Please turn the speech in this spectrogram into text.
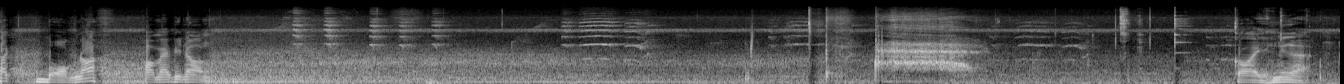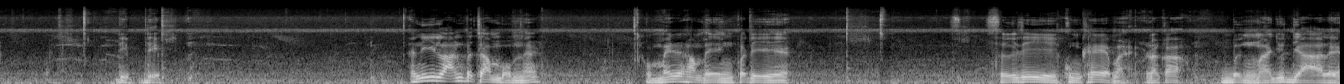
สักโบกเนาะพ่อแม่พี่น้อง ก้อยเนื้อ ดิบดิบอันนี้ร้านประจำผมนะ ผมไม่ได้ทำเองพอดี ซื้อที่กรุงเทพอะ แล้วก็บึ่งมายุทธยาเลย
